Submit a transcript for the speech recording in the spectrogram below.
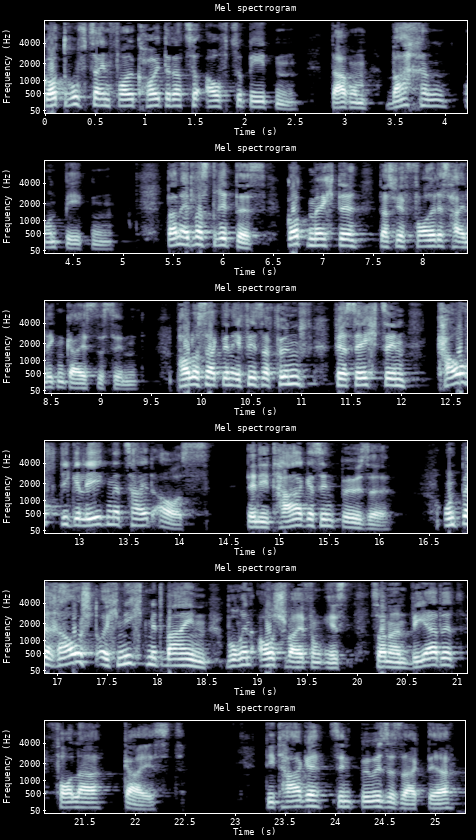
Gott ruft sein Volk heute dazu auf zu beten. Darum wachen und beten. Dann etwas Drittes. Gott möchte, dass wir voll des Heiligen Geistes sind. Paulus sagt in Epheser 5, Vers 16, kauft die gelegene Zeit aus, denn die Tage sind böse. Und berauscht euch nicht mit Wein, worin Ausschweifung ist, sondern werdet voller Geist. Die Tage sind böse, sagt er,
